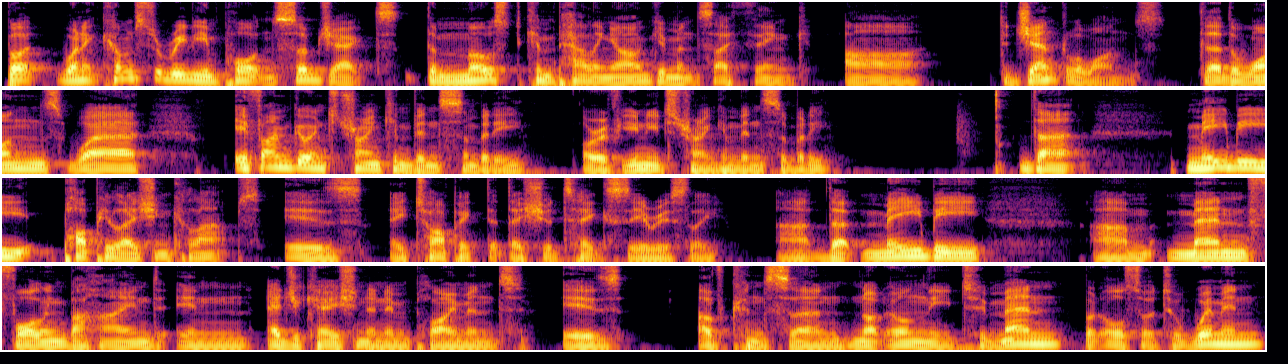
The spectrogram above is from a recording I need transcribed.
But when it comes to really important subjects, the most compelling arguments, I think, are the gentler ones. They're the ones where if I'm going to try and convince somebody, or if you need to try and convince somebody, that maybe population collapse is a topic that they should take seriously, uh, that maybe um, men falling behind in education and employment is of concern not only to men, but also to women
